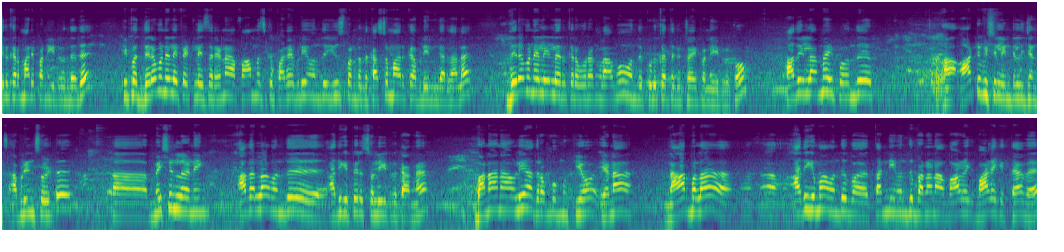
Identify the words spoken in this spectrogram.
இருக்கிற மாதிரி பண்ணிக்கிட்டு இருந்தது. இப்போ திரவநிலை ஃபெர்டிலைசர் ஏன்னா ஃபார்மர்ஸ்க்கு பழையபடியும் வந்து யூஸ் பண்ணுறது கஷ்டமாக இருக்குது அப்படிங்கிறதால திரவநிலையில் இருக்கிற உரங்களாகவும் வந்து கொடுக்கறதுக்கு ட்ரை பண்ணிக்கிட்டு இருக்கோம். அது இல்லாமல் இப்போ வந்து ஆர்டிஃபிஷியல் இன்டெலிஜென்ஸ் அப்படின்னு சொல்லிட்டு மெஷின் லேர்னிங் அதெல்லாம் வந்து அதிக பேர் சொல்லிக்கிட்டு இருக்காங்க. பனானாவிலையும் அது ரொம்ப முக்கியம். ஏன்னா நார்மலாக அதிகமாக வந்து வ- தண்ணி வந்து பனானா வாழை வாழைக்கு தேவை.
